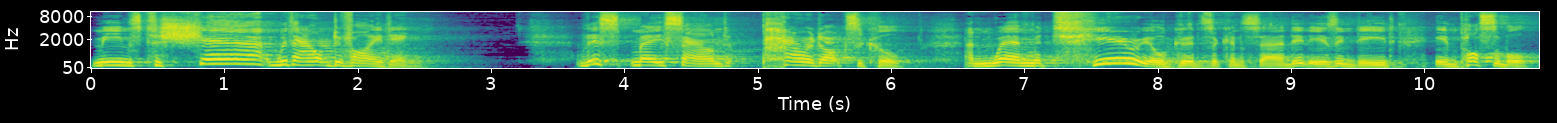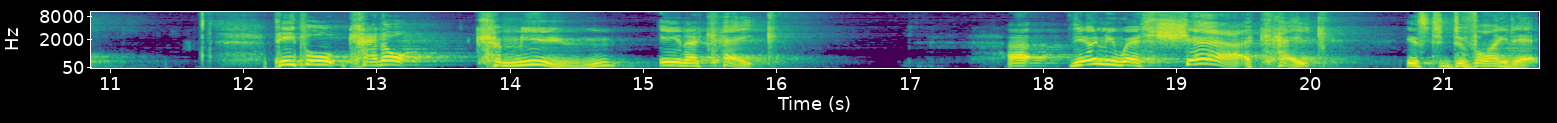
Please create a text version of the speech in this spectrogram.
means to share without dividing. This may sound paradoxical, and where material goods are concerned, it is indeed impossible. People cannot commune in a cake. Uh, the only way to share a cake is to divide it.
